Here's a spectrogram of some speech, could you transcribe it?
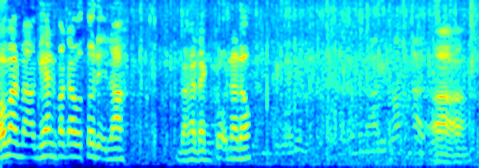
O man maagihan pag auto di na. Mga dagko na no. Siguro, sa pangali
